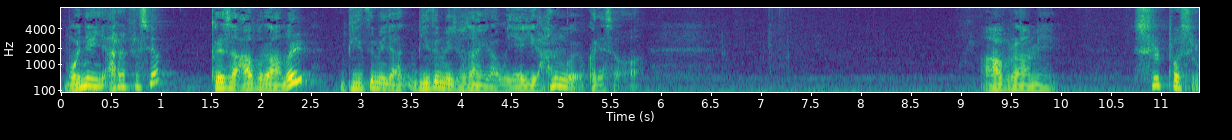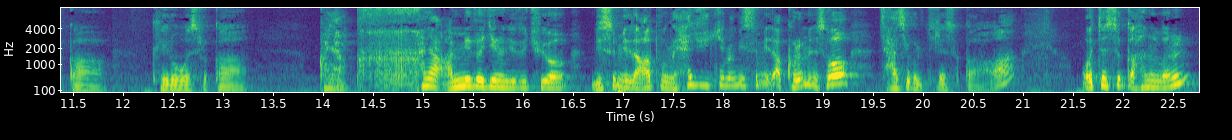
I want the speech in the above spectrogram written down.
뭔 얘기인지 알아들으세요? 그래서 아브라함을 믿음의, 믿음의 조상이라고 얘기를 하는 거예요. 그래서 아브라함이 슬펐을까 괴로웠을까 그냥 그냥 안 믿어지는데도 주여 믿습니다. 앞으로 해주실지로 믿습니다. 그러면서 자식을 드렸을까 어땠을까 하는 거는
